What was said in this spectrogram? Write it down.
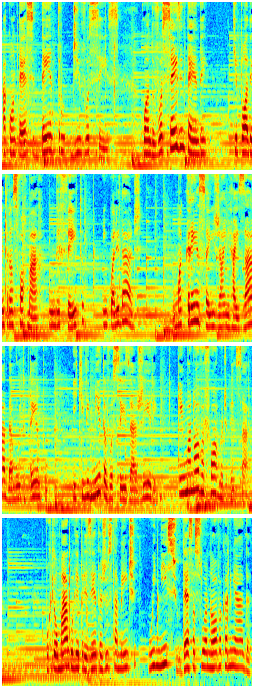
acontece dentro de vocês, quando vocês entendem que podem transformar um defeito em qualidade. Uma crença aí já enraizada há muito tempo e que limita vocês a agirem em uma nova forma de pensar porque o mago representa justamente o início dessa sua nova caminhada,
